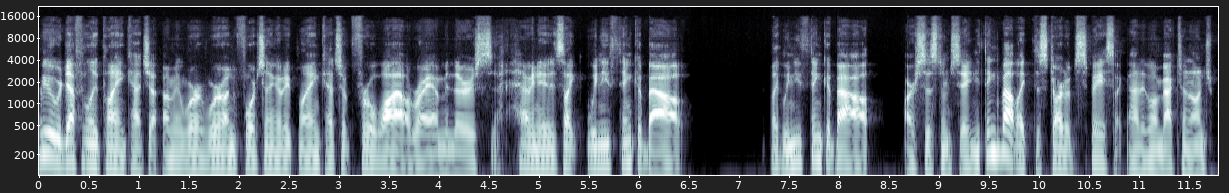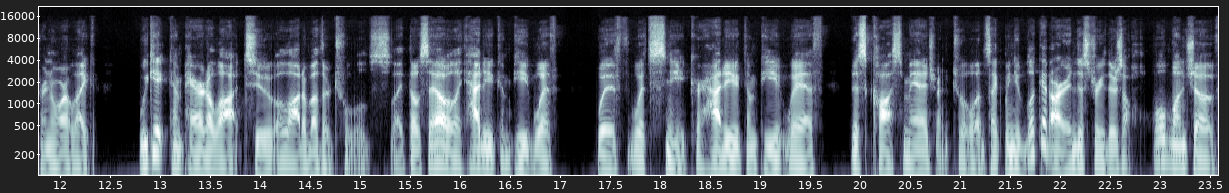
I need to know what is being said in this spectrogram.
We were definitely playing catch up. I mean, we're we're unfortunately going to be playing catch up for a while, right? I mean, there's, I mean, it's like when you think about, like when you think about our system today. And you think about like the startup space, like kind of going back to an entrepreneur, like we get compared a lot to a lot of other tools. Like they'll say, oh, like how do you compete with with with Snyk or how do you compete with this cost management tool? It's like when you look at our industry, there's a whole bunch of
